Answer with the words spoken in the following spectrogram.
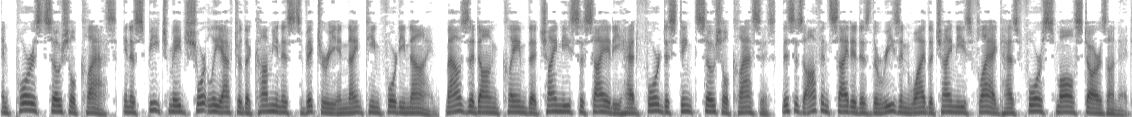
and poorest social class. In a speech made shortly after the Communists' victory in 1949, Mao Zedong claimed that Chinese society had four distinct social classes. This is often cited as the reason why the Chinese flag has four small stars on it.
